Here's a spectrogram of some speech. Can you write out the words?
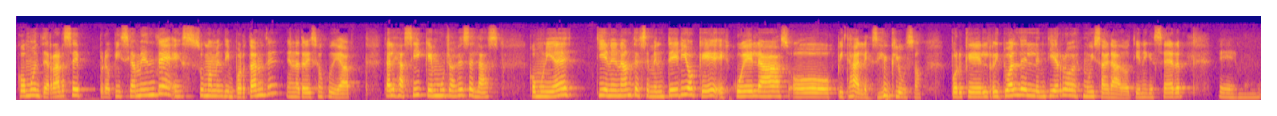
Cómo enterrarse propiciamente es sumamente importante en la tradición judía. Tal es así que muchas veces las comunidades tienen antes cementerio que escuelas o hospitales incluso, porque el ritual del entierro es muy sagrado, tiene que ser em,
